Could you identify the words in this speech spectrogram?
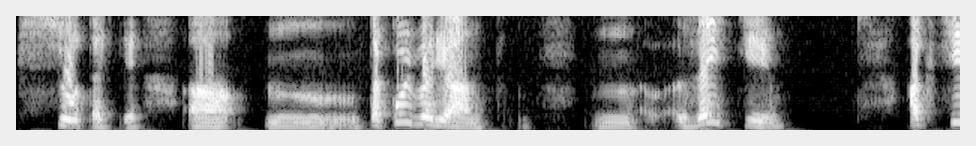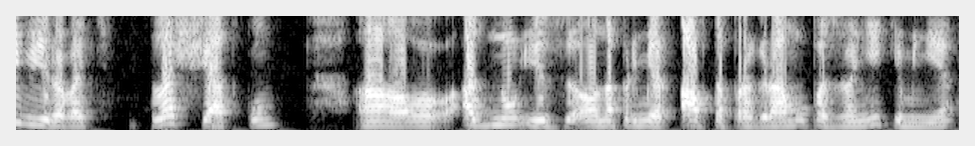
все-таки такой вариант. Зайти, активировать площадку одну из, а, например, автопрограмму, позвоните мне,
